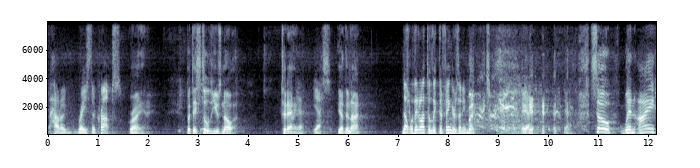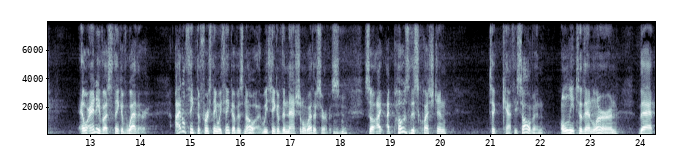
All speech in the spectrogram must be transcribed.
how to raise their crops. Right. But they still use NOAA today. Oh, yeah. Yes. Yeah, they're not. No, well, they don't have to lick their fingers anymore. Yeah. So when I or any of us think of weather, I don't think the first thing we think of is NOAA. We think of the National Weather Service. Mm-hmm. So I, I pose this question to Kathy Sullivan, only to then learn that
